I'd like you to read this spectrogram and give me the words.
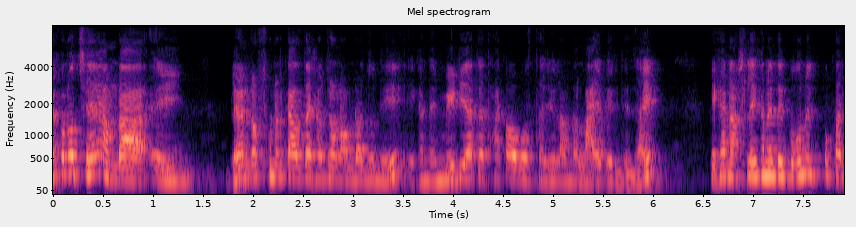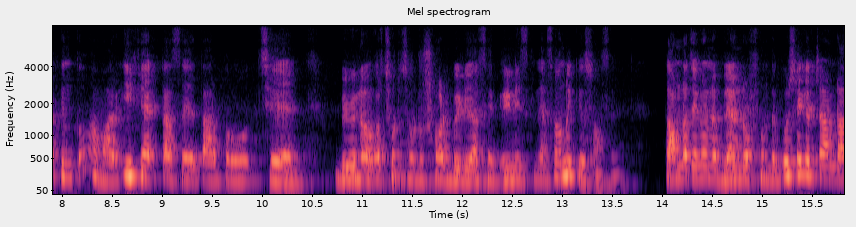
এখন হচ্ছে আমরা এই ব্ল্যান্ড অপশনের কাজ দেখার জন্য আমরা যদি এখানে মিডিয়াতে থাকা অবস্থায় যদি আমরা লাইব্রেরিতে যাই এখানে আসলে এখানে দেখব অনেক প্রকার কিন্তু আমার ইফেক্ট আছে, তারপর হচ্ছে বিভিন্ন ছোট ছোট শর্ট ভিডিও আছে গ্রিন স্ক্রিন আছে, অনেক কিছু আছে। তো আমরা যে কারণে ব্ল্যান্ড অপশন দেখব, সেক্ষেত্রে আমরা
